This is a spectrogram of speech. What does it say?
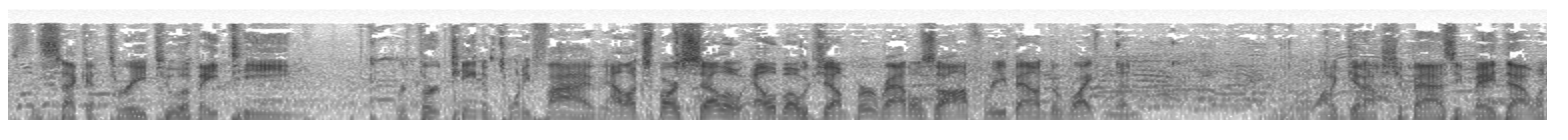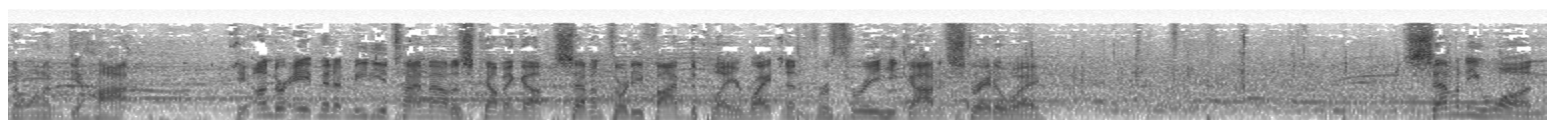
It's the second three, two of 18. We're 13 of 25. Alex Barcelo, elbow jumper, rattles off, rebound to Raitanen. Don't want to get on Shabazz. He made that one. Don't want him to get hot. The under eight minute media timeout is coming up. 7.35 to play. Raitanen for three. He got it straight away. 71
